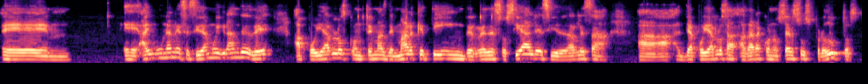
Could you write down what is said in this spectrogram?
eh, hay una necesidad muy grande de apoyarlos con temas de marketing, de redes sociales y de darles a, de apoyarlos a, dar a conocer sus productos.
